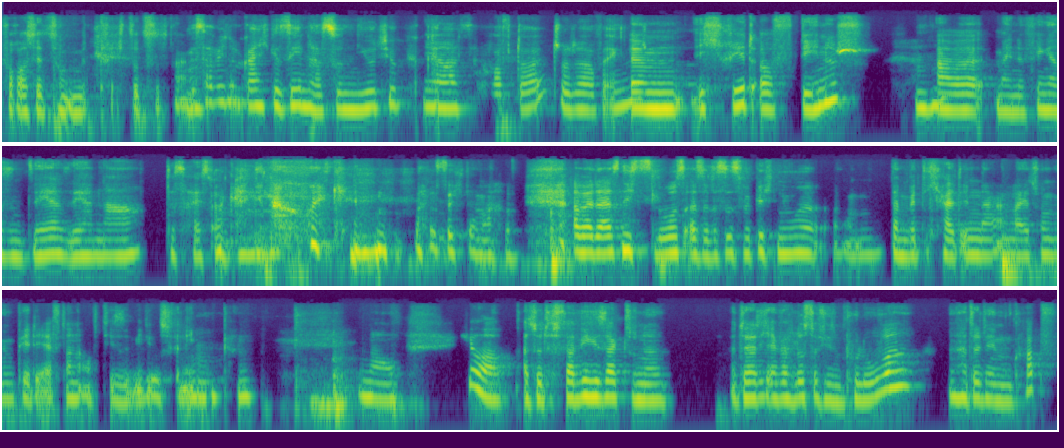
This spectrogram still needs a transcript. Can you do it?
Voraussetzungen mitkriegt, sozusagen. Das habe ich noch gar nicht gesehen. Hast du einen YouTube-Kanal ja. auf Deutsch oder auf Englisch? Ähm, ich rede auf Dänisch, mhm. aber meine Finger sind sehr, sehr nah. Das heißt, man kann genau erkennen, was ich da mache. Aber da ist nichts los. Also das ist wirklich nur, ähm, damit ich halt in der Anleitung im PDF dann auch diese Videos verlinken kann. Genau. Ja, also das war wie gesagt so eine, da hatte ich einfach Lust auf diesen Pullover und hatte den im Kopf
